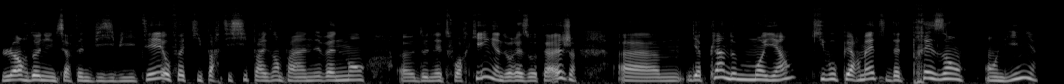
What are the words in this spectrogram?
leur donne une certaine visibilité, au fait qu'ils participent par exemple à un événement euh, de networking, de réseautage. Euh, il y a plein de moyens qui vous permettent d'être présent en ligne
